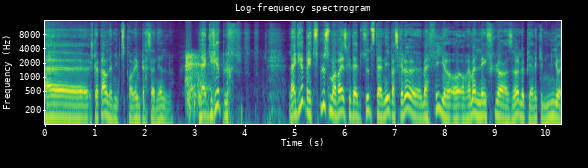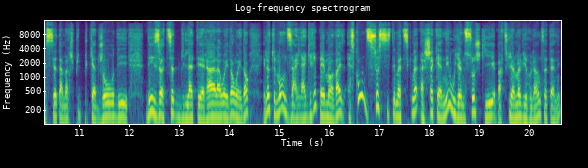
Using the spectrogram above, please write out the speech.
euh, je te parle de mes petits problèmes personnels. là. La grippe, là. La grippe, est-tu plus mauvaise que d'habitude cette année? Parce que là, euh, ma fille a, a vraiment de l'influenza, puis avec une myocyte, elle marche plus depuis quatre jours, des, des otites bilatérales, ah ouais donc, ouais donc. Et là, tout le monde dit, ah, la grippe est mauvaise. Est-ce qu'on dit ça systématiquement à chaque année ou il y a une souche qui est particulièrement virulente cette année?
